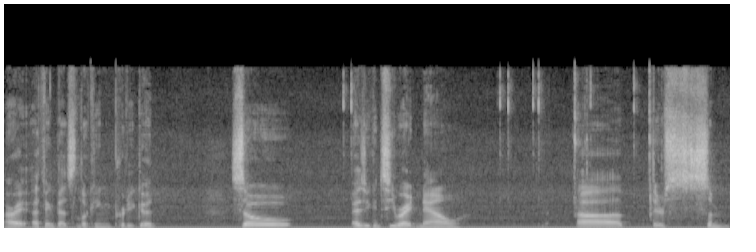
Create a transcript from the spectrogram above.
Alright, I think that's looking pretty good. So, as you can see right now, uh, there's some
